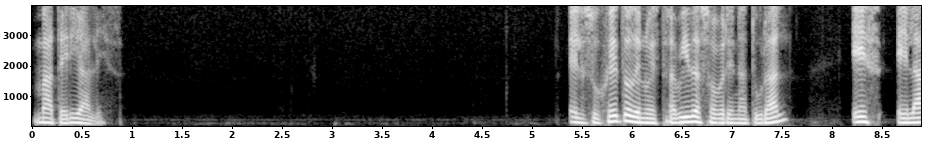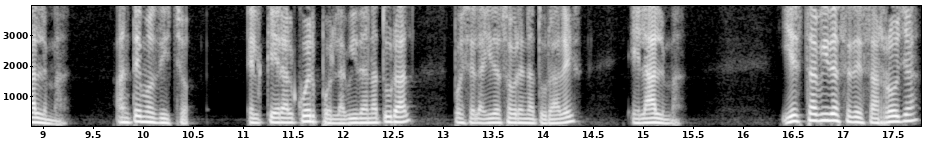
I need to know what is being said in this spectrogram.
materiales. El sujeto de nuestra vida sobrenatural es el alma. Antes hemos dicho, el que era el cuerpo en la vida natural, pues en la vida sobrenatural es el alma. Y esta vida se desarrolla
